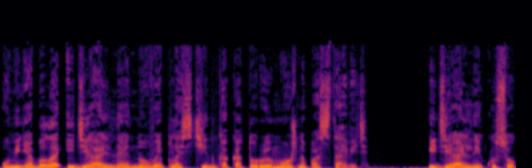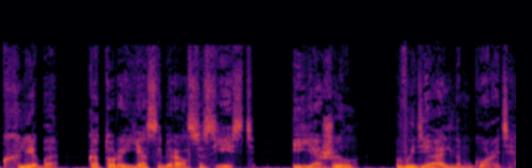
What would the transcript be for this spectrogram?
У меня была идеальная новая пластинка, которую можно поставить, идеальный кусок хлеба, который я собирался съесть, и я жил в идеальном городе.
